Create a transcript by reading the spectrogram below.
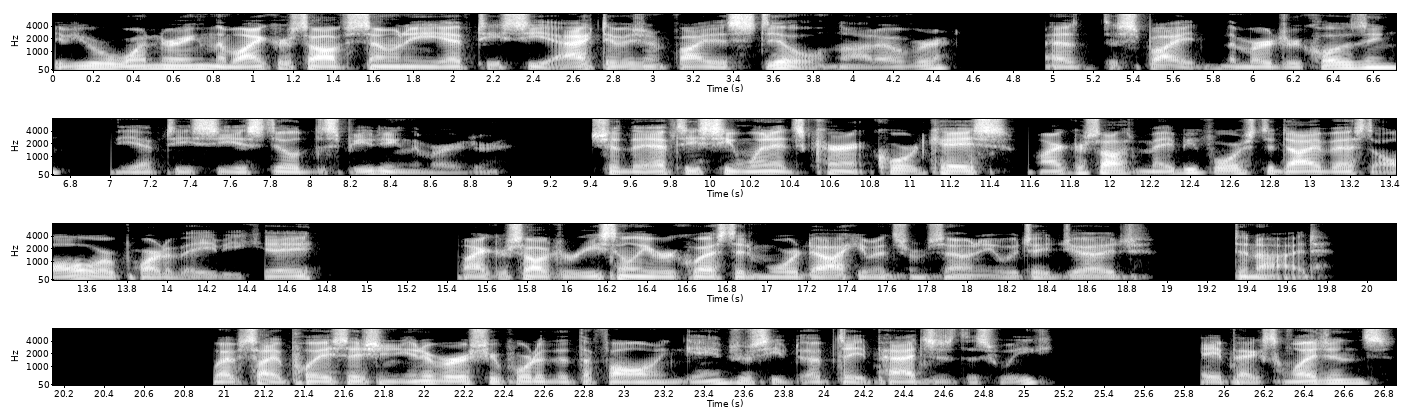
If you were wondering, the Microsoft Sony FTC Activision fight is still not over, as despite the merger closing, the FTC is still disputing the merger. Should the FTC win its current court case, Microsoft may be forced to divest all or part of ABK. Microsoft recently requested more documents from Sony, which a judge denied. Website PlayStation Universe reported that the following games received update patches this week Apex Legends,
